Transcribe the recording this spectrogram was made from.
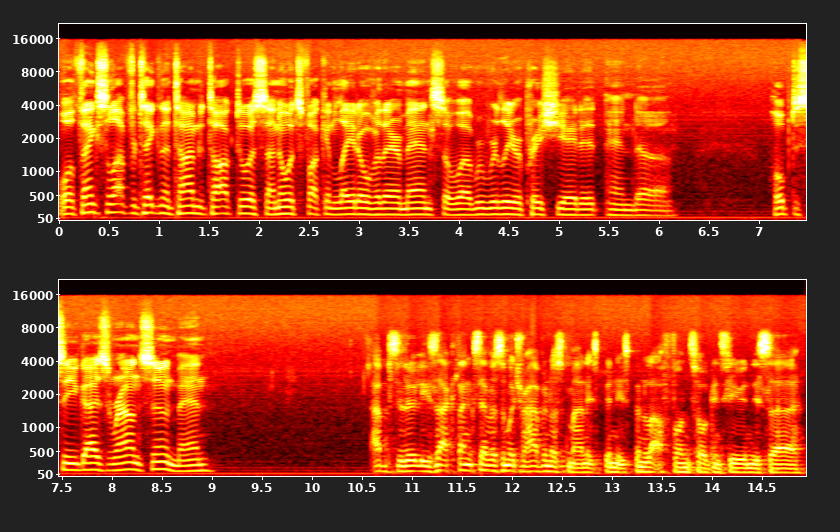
Well, thanks a lot for taking the time to talk to us. I know it's fucking late over there, man. So uh, we really appreciate it, and uh, hope to see you guys around soon, man. Absolutely, Zach. Thanks ever so much for having us, man. It's been it's been a lot of fun talking to you in this uh,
